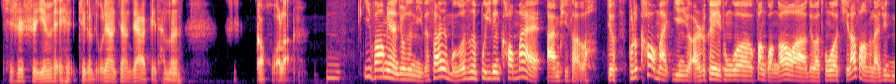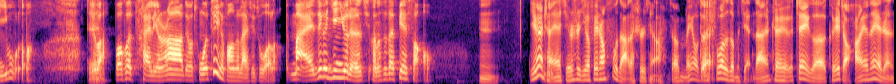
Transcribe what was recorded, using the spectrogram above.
其实是因为这个流量降价给他们搞活了。嗯，一方面就是你的商业模式不一定靠卖 MP 三了，就不是靠卖音乐，而是可以通过放广告啊，对吧？通过其他方式来去弥补了嘛，对吧？包括彩铃啊，对吧？通过这些方式来去做了，买这个音乐的人可能是在变少。嗯。音乐产业其实是一个非常复杂的事情啊，就没有咱说的这么简单。这个这个可以找行业内人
